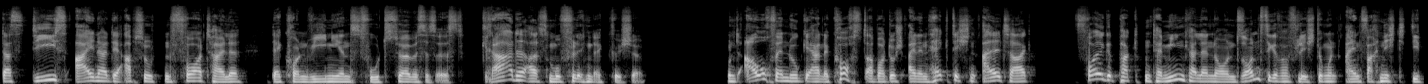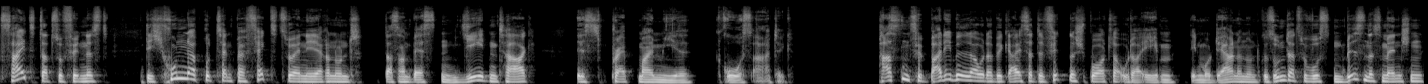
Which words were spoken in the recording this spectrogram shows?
dass dies einer der absoluten Vorteile der Convenience Food Services ist, gerade als Muffel in der Küche. Und auch wenn du gerne kochst, aber durch einen hektischen Alltag, vollgepackten Terminkalender und sonstige Verpflichtungen einfach nicht die Zeit dazu findest, dich 100% perfekt zu ernähren und das am besten jeden Tag, ist Prep My Meal großartig. Passend für Bodybuilder oder begeisterte Fitnesssportler oder eben den modernen und gesundheitsbewussten Businessmenschen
